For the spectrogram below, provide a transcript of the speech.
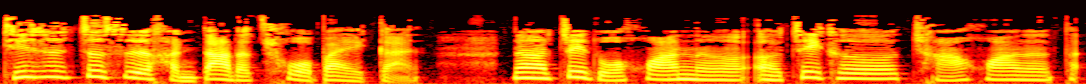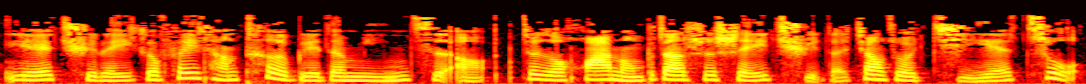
其实这是很大的挫败感。那这朵花呢？呃，这棵茶花呢，它也取了一个非常特别的名字哦。这个花农不知道是谁取的，叫做杰作。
